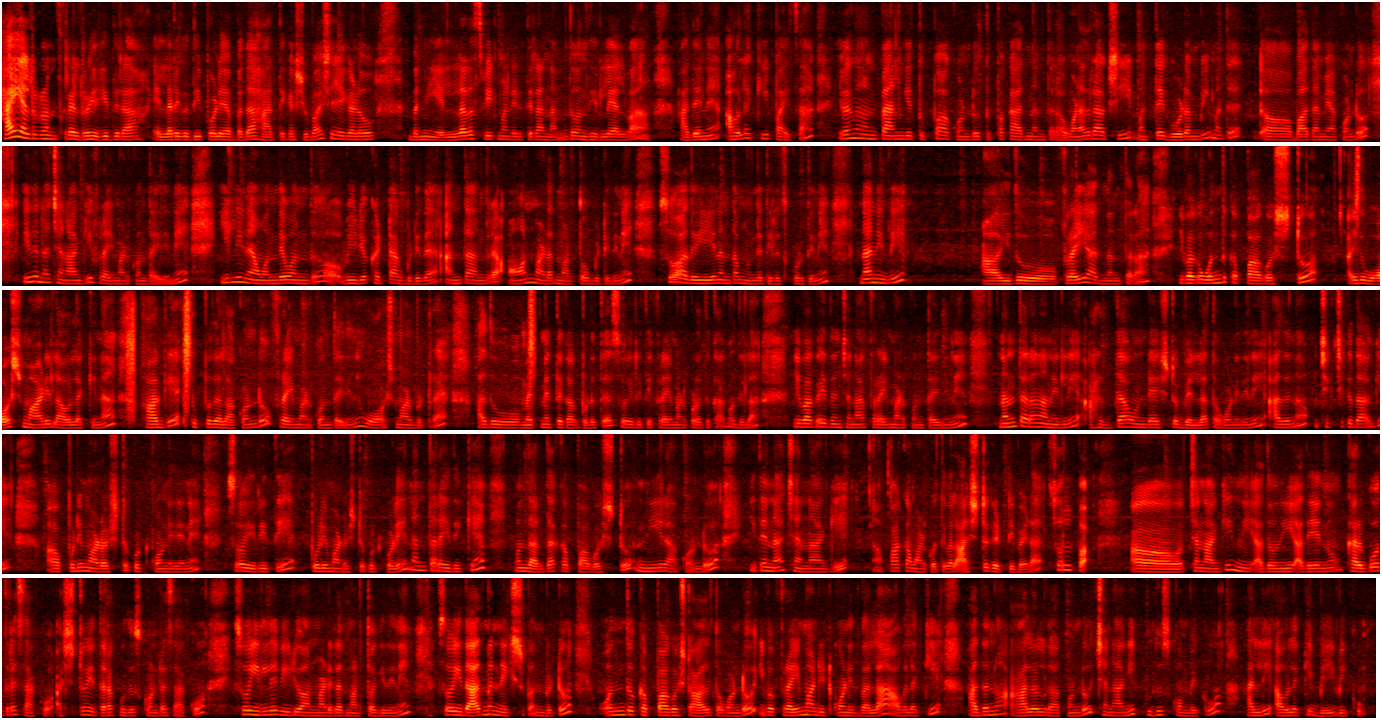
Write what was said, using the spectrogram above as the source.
Hi ಎಲ್ರಿಗೂ ನಮಸ್ಕಾರ. ಎಲ್ಲರೂ ಹೇಗಿದ್ದೀರಾ? ಎಲ್ಲರಿಗೂ ದೀಪಾವಳಿ ಹಬ್ಬದ ಆರ್ಥಿಕ ಶುಭಾಶಯಗಳು. ಬನ್ನಿ, ಎಲ್ಲರೂ ಸ್ವೀಟ್ ಮಾಡಿರ್ತೀರ? ನಮ್ಮದು ಒಂದು ಇರಲಿ ಅಲ್ವಾ? ಅದೇ ಅವಲಕ್ಕಿ ಪಾಯಸ. ಇವಾಗ ನಾನು ಒಂದು ಪ್ಯಾನ್ಗೆ ತುಪ್ಪ ಹಾಕ್ಕೊಂಡು ತುಪ್ಪ ಕಾದ ನಂತರ ಒಣದ್ರಾಕ್ಷಿ ಮತ್ತು ಗೋಡಂಬಿ, ಮತ್ತು ಬಾದಾಮಿ ಹಾಕ್ಕೊಂಡು ಇದನ್ನು ಚೆನ್ನಾಗಿ ಫ್ರೈ ಮಾಡ್ಕೊತಾ ಇದ್ದೀನಿ. ಇಲ್ಲಿ ನಾನು ಒಂದೇ ಒಂದು ವೀಡಿಯೋ ಕಟ್ ಆಗಿಬಿಟ್ಟಿದೆ. ಅಂತ ಅಂದರೆ ಆನ್ ಮಾಡೋದು ಮರ್ತೋಗ್ಬಿಟ್ಟಿದ್ದೀನಿ. ಸೊ ಅದು ಏನಂತ ಮುಂದೆ ತಿಳಿಸ್ಕೊಡ್ತೀನಿ. ನಾನಿಲ್ಲಿ ಇದು ಫ್ರೈ ಆದ ನಂತರ ಇವಾಗ ಒಂದು ಕಪ್ ಆಗೋಷ್ಟು ಇದು ವಾಶ್ ಮಾಡಿಲ್ಲ ಅವಲಕ್ಕಿನ ಹಾಗೆ ತುಪ್ಪದಲ್ಲಿ ಹಾಕ್ಕೊಂಡು ಫ್ರೈ ಮಾಡ್ಕೊತಾ ಇದ್ದೀನಿ. ವಾಶ್ ಮಾಡಿಬಿಟ್ರೆ ಅದು ಮೆತ್ತ ಮೆತ್ತಗೆ ಆಗಿಬಿಡುತ್ತೆ. ಸೊ ಈ ರೀತಿ ಫ್ರೈ ಮಾಡ್ಕೊಳ್ಳೋದಕ್ಕಾಗೋದಿಲ್ಲ ಇವಾಗ ಇದನ್ನು ಚೆನ್ನಾಗಿ ಫ್ರೈ ಮಾಡ್ಕೊತಾ ಇದ್ದೀನಿ. ನಂತರ ನಾನಿಲ್ಲಿ ಅರ್ಧ ಉಂಡೆಯಷ್ಟು ಬೆಲ್ಲ ತೊಗೊಂಡಿದ್ದೀನಿ. ಅದನ್ನು ಚಿಕ್ಕ ಚಿಕ್ಕದಾಗಿ ಪುಡಿ ಮಾಡೋಷ್ಟು ಕುಟ್ಕೊಂಡಿದ್ದೀನಿ. ಸೊ ಈ ರೀತಿ ಪುಡಿ ಮಾಡೋಷ್ಟು ಕುಟ್ಕೊಳ್ಳಿ. ನಂತರ ಇದಕ್ಕೆ ಒಂದು ಅರ್ಧ ಕಪ್ ಆಗೋಷ್ಟು ನೀರು ಹಾಕ್ಕೊಂಡು ಇದನ್ನು ಚೆನ್ನಾಗಿ ಪಾಕ ಮಾಡ್ಕೋತೀವಲ್ಲ ಅಷ್ಟು ಗಟ್ಟಿ ಬೇಡ. ಸ್ವಲ್ಪ ಚೆನ್ನಾಗಿ ನೀ, ಅದು ನೀ, ಅದೇನು ಕರಗೋದ್ರೆ ಸಾಕು. ಅಷ್ಟು ಈ ಥರ ಕುದಿಸ್ಕೊಂಡ್ರೆ ಸಾಕು. ಸೊ ಇಲ್ಲೇ ವೀಡಿಯೋ ಆನ್ ಮಾಡಿರೋದು ಮರ್ತೋಗಿದ್ದೀನಿ. ಸೊ ಇದಾದಮೇಲೆ ನೆಕ್ಸ್ಟ್ ಬಂದುಬಿಟ್ಟು ಒಂದು ಕಪ್ಪಾಗೋಷ್ಟು ಹಾಲು ತೊಗೊಂಡು, ಇವಾಗ ಫ್ರೈ ಮಾಡಿ ಇಟ್ಕೊಂಡಿದ್ವಲ್ಲ ಅವಲಕ್ಕಿ, ಅದನ್ನು ಹಾಲಲ್ಲಿ ಹಾಕ್ಕೊಂಡು ಚೆನ್ನಾಗಿ ಕುದಿಸ್ಕೊಬೇಕು. ಅಲ್ಲಿ ಅವಲಕ್ಕಿ ಬೇಯಬೇಕು.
